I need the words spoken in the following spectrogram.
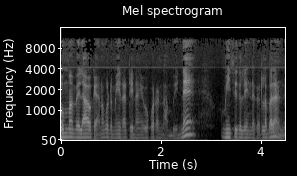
ගොම්මන් වෙලාවක යනකොට මේ රටේ නම් ඒව කරන්න හම්බ වෙන්නේ නැහැ. උමීතිකල එන්න කරලා බලන්න.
